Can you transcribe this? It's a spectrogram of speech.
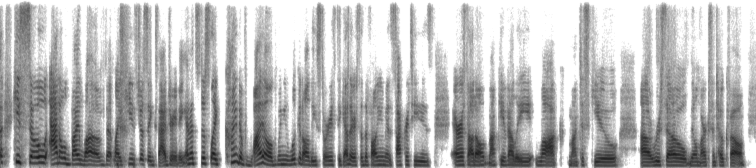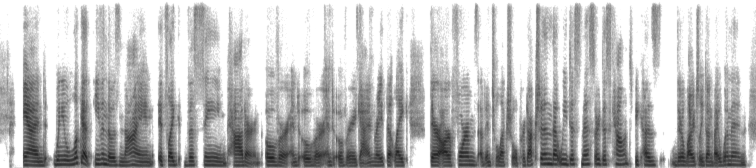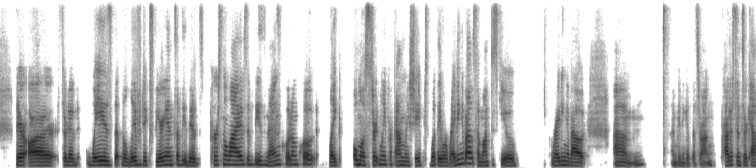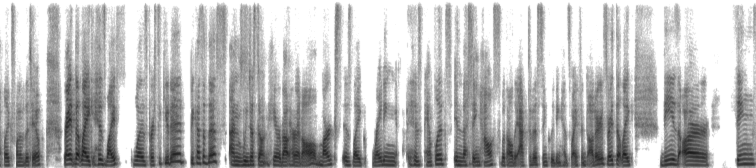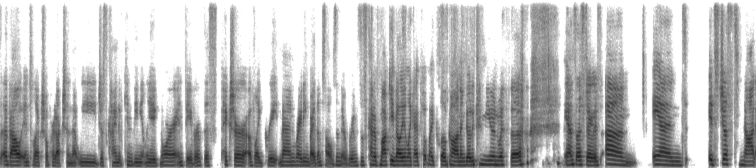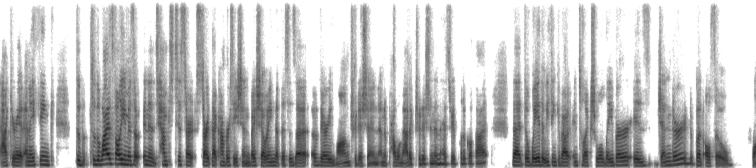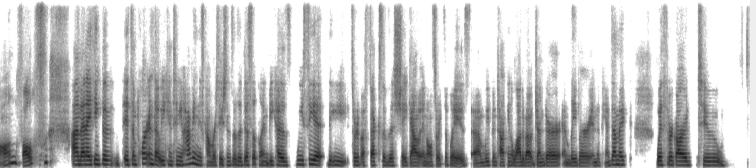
uh, he's so addled by love that like he's just exaggerating. And it's just like kind of wild when you look at all these stories together. So the volume is Socrates, Aristotle, Machiavelli, Locke, Montesquieu, uh, Rousseau, Mill, Marx, and Tocqueville. And when you look at even those nine, it's like the same pattern over and over and over again, right? That like there are forms of intellectual production that we dismiss or discount because they're largely done by women. There are sort of ways that the lived experience of the, the personal lives of these men, quote unquote, like almost certainly profoundly shaped what they were writing about. So Montesquieu writing about um, I'm going to get this wrong, Protestants or Catholics, one of the two, right? That like his wife was persecuted because of this and we just don't hear about her at all. Marx is like writing his pamphlets in the same house with all the activists including his wife and daughters, right? That like these are things about intellectual production that we just kind of conveniently ignore in favor of this picture of like great men writing by themselves in their rooms. This kind of Machiavellian like I put my cloak on and go to commune with the ancestors. Um and it's just not accurate. And i think so, so the wise volume is a, an attempt to start start that conversation by showing that this is a, a very long tradition and a problematic tradition in the history of political thought that the way that we think about intellectual labor is gendered but also wrong false um, and i think that it's important that we continue having these conversations as a discipline because we see it the sort of effects of this shakeout in all sorts of ways um, we've been talking a lot about gender and labor in the pandemic with regard to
